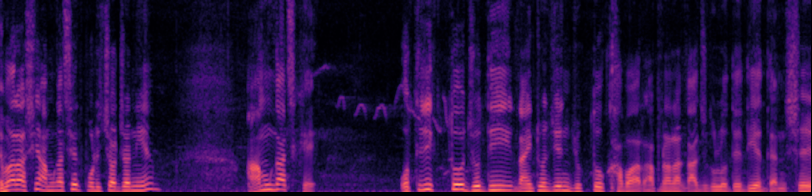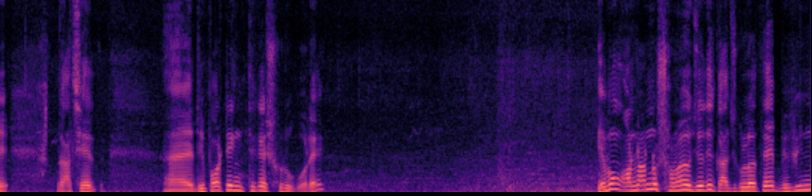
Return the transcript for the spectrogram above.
এবার আসি আম গাছের পরিচর্যা নিয়ে। আম গাছকে অতিরিক্ত যদি নাইট্রোজেনযুক্ত খাবার আপনারা গাছগুলোতে দিয়ে দেন, সে গাছের রিপোর্টিং থেকে শুরু করে এবং অন্যান্য সময়েও যদি গাছগুলোতে বিভিন্ন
